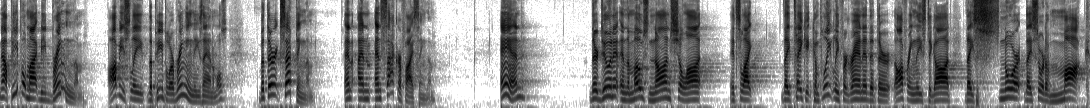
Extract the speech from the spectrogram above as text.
Now, people might be bringing them. Obviously, the people are bringing these animals, but they're accepting them and, and, and sacrificing them. And They're doing it in the most nonchalant. It's like they take it completely for granted that they're offering these to God. They snort, they sort of mock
